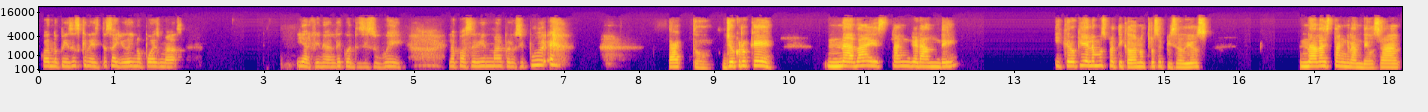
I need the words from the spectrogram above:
cuando piensas que necesitas ayuda y no puedes más. Y al final de cuentas dices, güey, la pasé bien mal, pero sí pude. Exacto. Yo creo que nada es tan grande y creo que ya lo hemos platicado en otros episodios, nada es tan grande, o sea,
